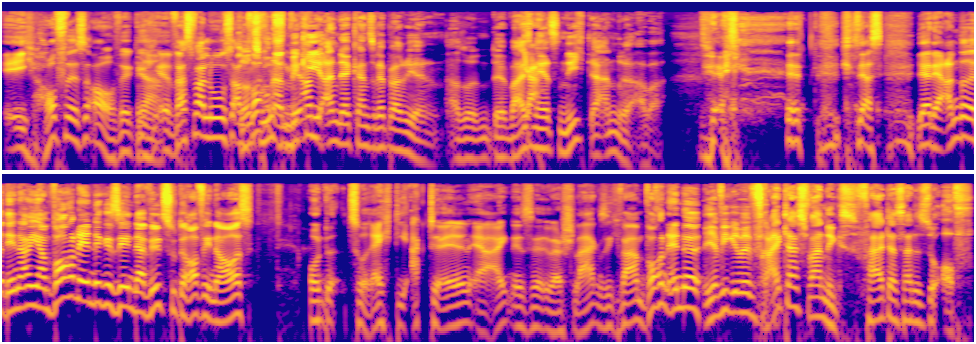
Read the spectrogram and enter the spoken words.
Ich hoffe es auch, wirklich. Ja. Äh, Was war los am Sonst ruft Wochenende? Mickey an, der kann es reparieren. Also der weiß Ja. mir jetzt nicht, der andere aber. das, ja, der andere, den habe ich am Wochenende gesehen, da willst du drauf hinaus. Und zu Recht, die aktuellen Ereignisse überschlagen sich. War am Wochenende, Ja, wie äh, Freitags war nix. Freitags hattest du off.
